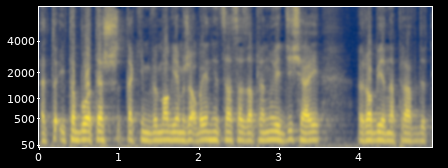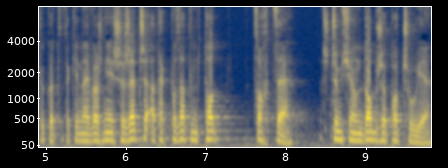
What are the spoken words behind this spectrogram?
e, to, i to było też takim wymogiem, że obojętnie co ja zaplanuję dzisiaj, robię naprawdę tylko te takie najważniejsze rzeczy, a tak poza tym to, co chcę, z czym się dobrze poczuję.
